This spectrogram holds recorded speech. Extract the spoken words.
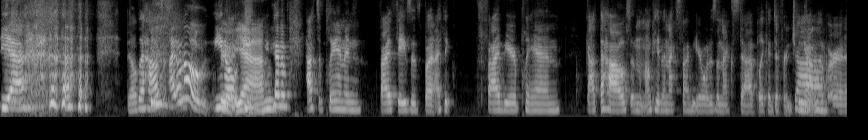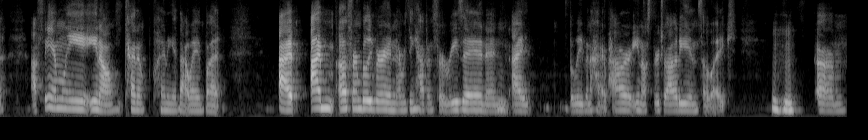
yeah. Build a house? I don't know you know you- you, kind of have to plan in five phases but i think five year plan got the house and then okay the next five year what is the next step? Like a different job Yeah. or a, a family you know kind of planning it that way but i i'm a firm believer in everything happens for a reason and Mm. i believe in a higher power, you know, spirituality. And so like Mm-hmm. um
